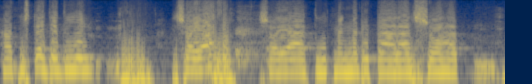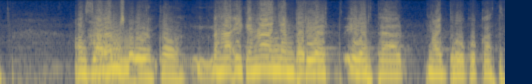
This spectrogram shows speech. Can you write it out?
Hát most egyedül saját, saját út, meg meditálással, hát azzal hány nem... ember ért el? Há, igen, hány ember ért, ért el nagy dolgokat.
